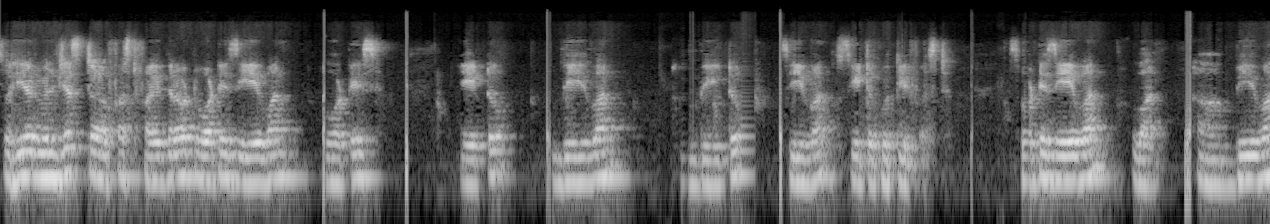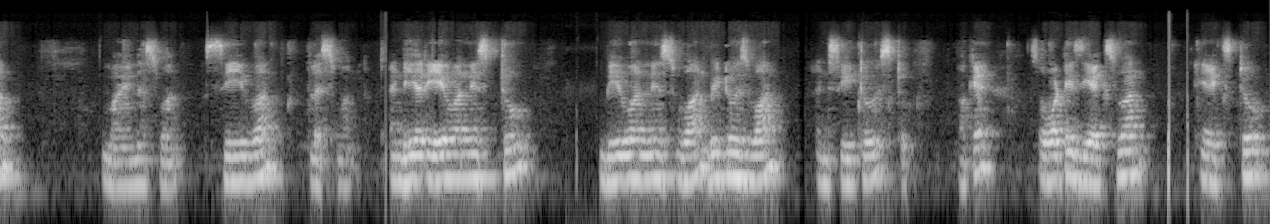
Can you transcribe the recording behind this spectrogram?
So here we'll just uh, first figure out what is A1, what is A2, B1, B2, C1, C2 quickly first. So what is A1? 1. Uh, B1 minus 1. C1 plus 1. And here A1 is 2, B1 is 1, B2 is 1, and C2 is 2. Okay. So what is the X1, X2,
